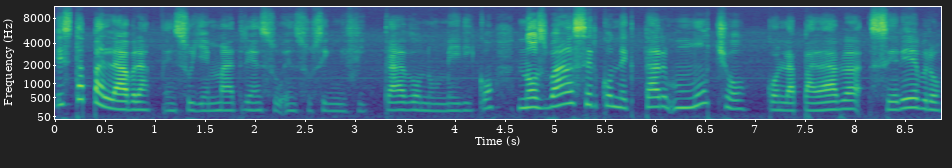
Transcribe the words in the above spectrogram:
Esta palabra en su gematria, en su, en su significado numérico, nos va a hacer conectar mucho con la palabra cerebro,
